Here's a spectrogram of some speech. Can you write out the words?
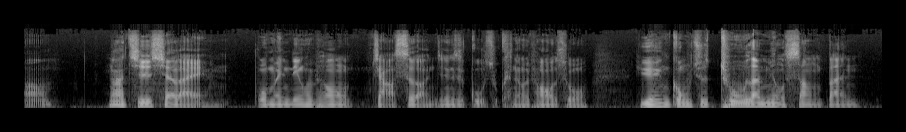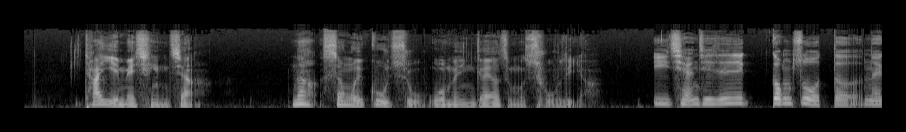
哦。那接下来我们一定会碰到，假设啊，你今天是雇主，可能会碰到说，员工就突然没有上班，他也没请假，那身为雇主，我们应该要怎么处理啊？以前其实工作的那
